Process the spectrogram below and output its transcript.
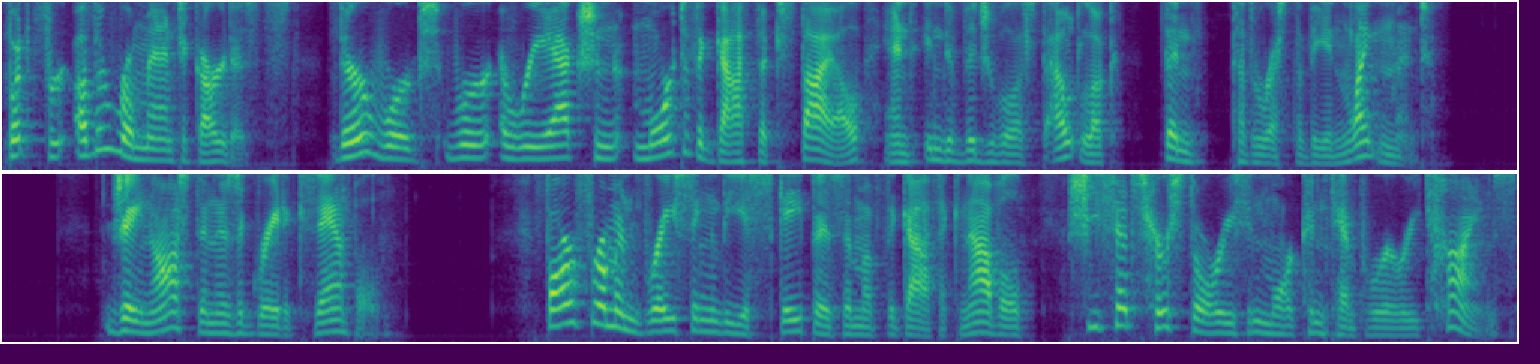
But for other Romantic artists, their works were a reaction more to the Gothic style and individualist outlook than to the rest of the Enlightenment. Jane Austen is a great example. Far from embracing the escapism of the Gothic novel, she sets her stories in more contemporary times.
